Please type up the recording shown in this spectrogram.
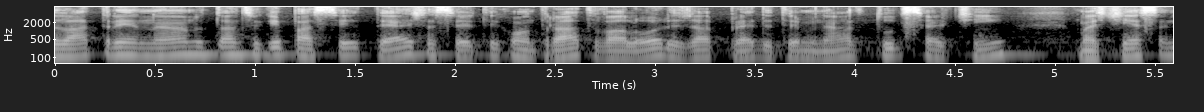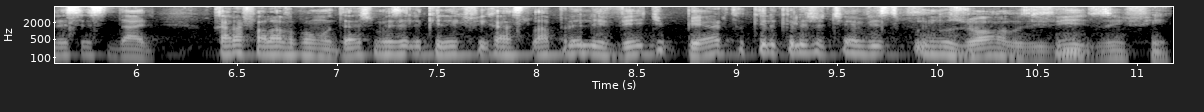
lá, treinando, tanto isso aqui, passei teste, acertei contrato, valores já pré-determinados, tudo certinho, mas tinha essa necessidade. O cara falava como teste, mas ele queria que ficasse lá para ele ver de perto aquilo que ele já tinha visto nos jogos e vídeos, enfim.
